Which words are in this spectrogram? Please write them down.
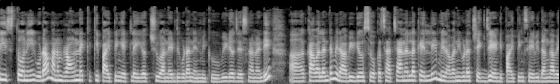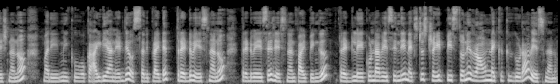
పీస్తోని కూడా మనం రౌండ్ నెక్కి పైపింగ్ ఎట్లా వేయొచ్చు అనేది కూడా నేను మీకు వీడియో చేసినానండి. కావాలంటే మీరు ఆ వీడియోస్ ఒకసారి ఛానల్లోకి వెళ్ళి మీరు అవన్నీ కూడా చెక్ చేయండి పైపింగ్స్ ఏ విధంగా వేసినానో. మరి మీకు ఒక ఐడియా అనేది వస్తుంది. ఇప్పుడైతే థ్రెడ్ వేసినాను. థ్రెడ్ వేసే చేసినాను పైపింగ్. థ్రెడ్ లేకుండా వేసింది. నెక్స్ట్ స్ట్రైట్ పీస్తోని రౌండ్ నెక్కి కూడా వేసినాను.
